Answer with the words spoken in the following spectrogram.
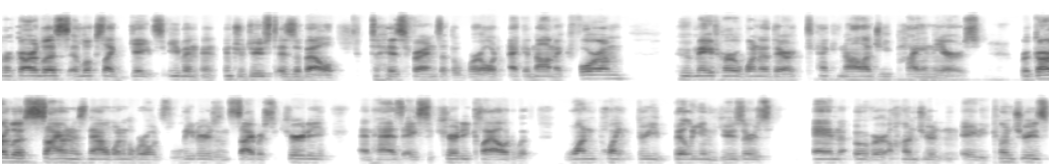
regardless, it looks like Gates even introduced Isabel to his friends at the World Economic Forum, who made her one of their technology pioneers. Regardless, Cyren is now one of the world's leaders in cybersecurity and has a security cloud with 1.3 billion users in over 180 countries.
